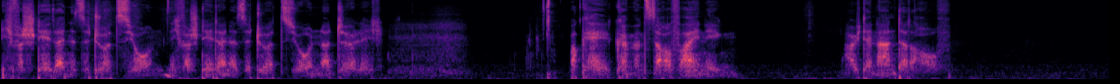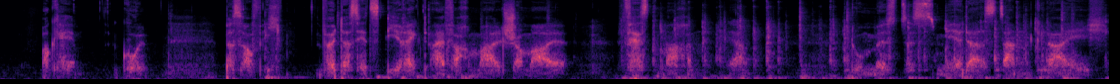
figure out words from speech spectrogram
ich verstehe deine Situation. Ich verstehe deine Situation natürlich. Okay, können wir uns darauf einigen? Habe ich deine Hand da drauf? Okay, cool. Pass auf, ich würde das jetzt direkt einfach mal schon mal festmachen. Ja. Du müsstest mir das dann gleich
